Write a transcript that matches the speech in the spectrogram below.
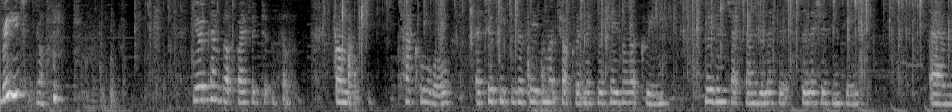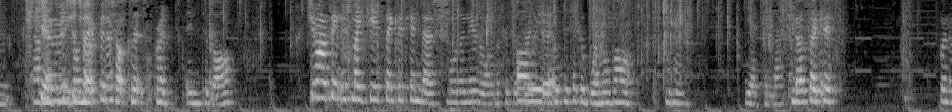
Read. Eurocrem block by from Takovo are two pieces of hazelnut chocolate mixed with hazelnut cream. Smooth in texture and delicious, delicious in taste. Um, Yeah, we should try it for next. chocolate spread into bar. Do you know what I think this might taste like a Kinder more than the other one because of Oh like wait, the... it tastes like a Bueno bar. Mhm. Yeah, Kinder. Smells like it. Bueno.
